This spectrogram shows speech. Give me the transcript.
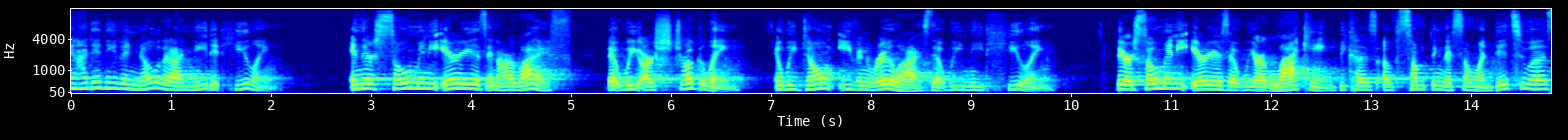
and I didn't even know that I needed healing. And there's so many areas in our life that we are struggling, and we don't even realize that we need healing. There are so many areas that we are lacking because of something that someone did to us,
